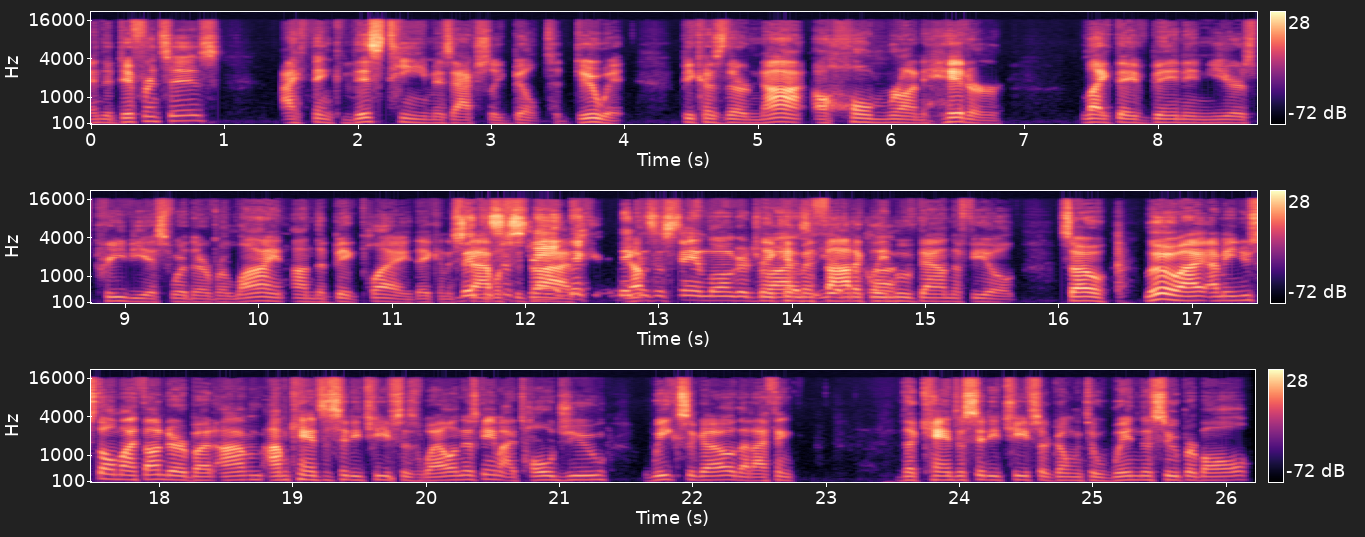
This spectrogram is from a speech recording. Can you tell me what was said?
And the difference is I think this team is actually built to do it because they're not a home run hitter like they've been in years previous where they're reliant on the big play. They can establish they can sustain, the drive. They, they yep. can sustain longer drives. They can methodically move down the field. So, Lou, I, I mean, you stole my thunder, but I'm I'm Kansas City Chiefs as well in this game. I told you weeks ago that I think the Kansas City Chiefs are going to win the Super Bowl.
